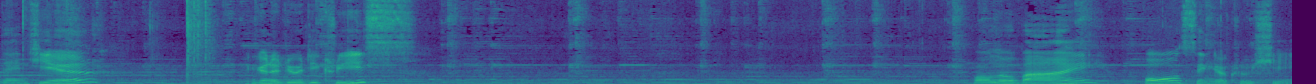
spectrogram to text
Then here you're gonna do a decrease followed by four single crochet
